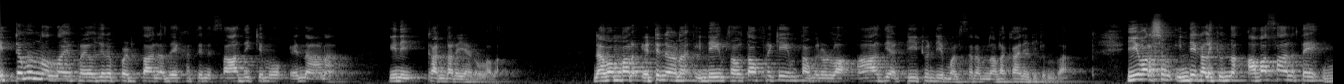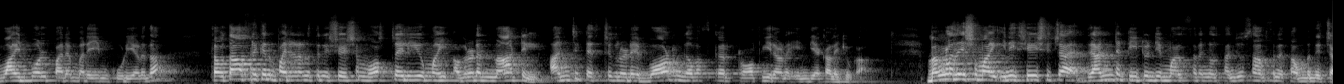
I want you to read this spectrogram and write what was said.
ഏറ്റവും നന്നായി പ്രയോജനപ്പെടുത്താൻ അദ്ദേഹത്തിന് സാധിക്കുമോ എന്നാണ് ഇനി കണ്ടറിയാനുള്ളത്. നവംബർ എട്ടിനാണ് ഇന്ത്യയും സൗത്ത് ആഫ്രിക്കയും തമ്മിലുള്ള ആദ്യ ടി ട്വന്റി മത്സരം നടക്കാനിരിക്കുന്നത്. ഈ വർഷം ഇന്ത്യ കളിക്കുന്ന അവസാനത്തെ വൈറ്റ് ബോൾ പരമ്പരയും കൂടിയാണിത്. സൗത്ത് ആഫ്രിക്കൻ പര്യടനത്തിന് ശേഷം ഓസ്ട്രേലിയയുമായി അവരുടെ നാട്ടിൽ അഞ്ച് ടെസ്റ്റുകളുടെ ബോർഡർ ഗവസ്കർ ട്രോഫിയിലാണ് ഇന്ത്യ കളിക്കുക. ബംഗ്ലാദേശുമായി ഇനി ശേഷിച്ച രണ്ട് ടി ട്വന്റി മത്സരങ്ങൾ സഞ്ജു സാംസനെ സംബന്ധിച്ച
